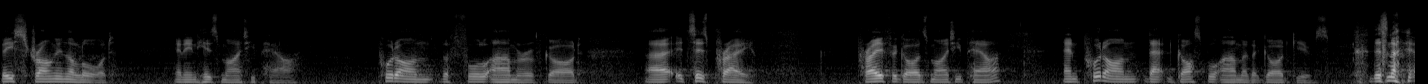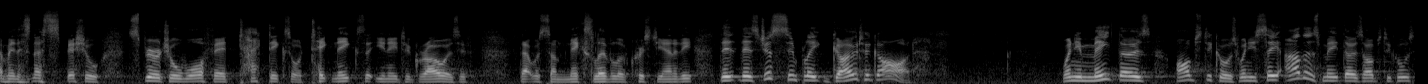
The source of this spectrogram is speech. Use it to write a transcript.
Be strong in the Lord and in his mighty power. Put on the full armour of God. Uh, it says, Pray. Pray for God's mighty power and put on that gospel armour that God gives. There's no, I mean, there's no special spiritual warfare tactics or techniques that you need to grow as if that was some next level of Christianity. There's just simply go to God. When you meet those obstacles, when you see others meet those obstacles,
